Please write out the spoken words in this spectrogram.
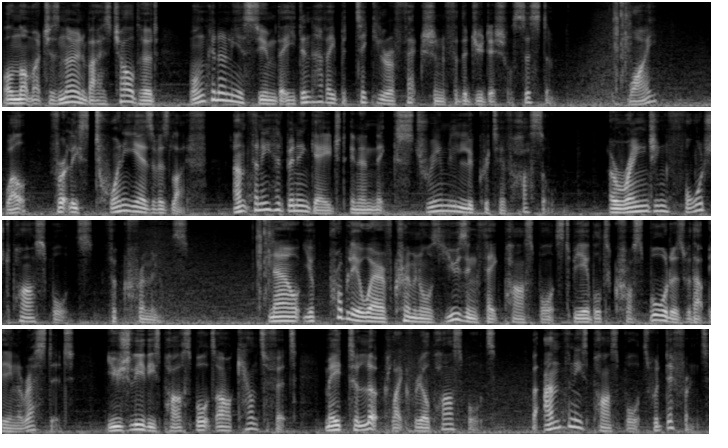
while not much is known about his childhood, one can only assume that he didn't have a particular affection for the judicial system. Why? Well, for at least 20 years of his life, Anthony had been engaged in an extremely lucrative hustle, arranging forged passports for criminals. Now, you're probably aware of criminals using fake passports to be able to cross borders without being arrested. Usually, these passports are counterfeit, made to look like real passports, but Anthony's passports were different.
